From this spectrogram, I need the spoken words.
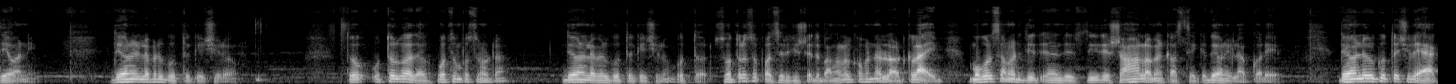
দেওয়ানি। দেওয়ানি লাভের গুরুত্ব কি ছিল? তো উত্তর কথা দেখো প্রথম প্রশ্নটা দেওয়ানি লাভের গুরুত্ব কী ছিল? উত্তর, সতেরোশো পঁচাশি খ্রিস্টাব্দে বাংলার গভর্নর লর্ড ক্লাইভ মোগল সাম্রাজ্য শাহ আলমের কাছ থেকে দেওয়ানি লাভ করে। দেওয়ানি লাভের গুরুত্ব ছিল এক,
